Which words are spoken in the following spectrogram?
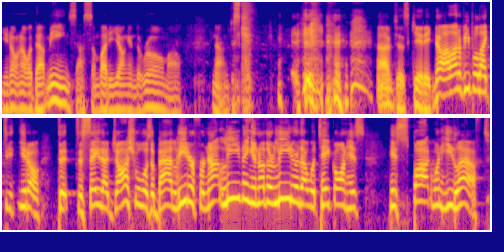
you don't know what that means, ask somebody young in the room. I'll, no, I'm just kidding. I'm just kidding. No, a lot of people like to, you know, to, to say that Joshua was a bad leader for not leaving another leader that would take on his, his spot when he left.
